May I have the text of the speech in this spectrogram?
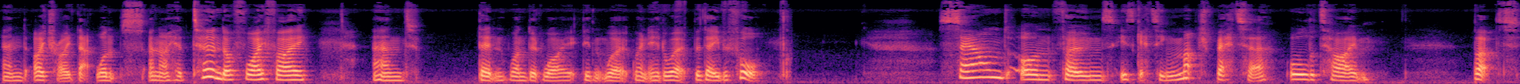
And I tried that once and I had turned off Wi Fi and then wondered why it didn't work when it had worked the day before. Sound on phones is getting much better all the time, but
